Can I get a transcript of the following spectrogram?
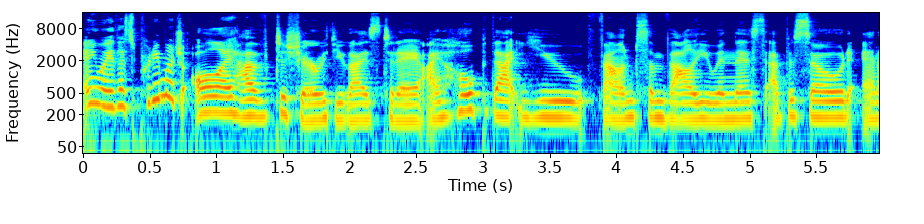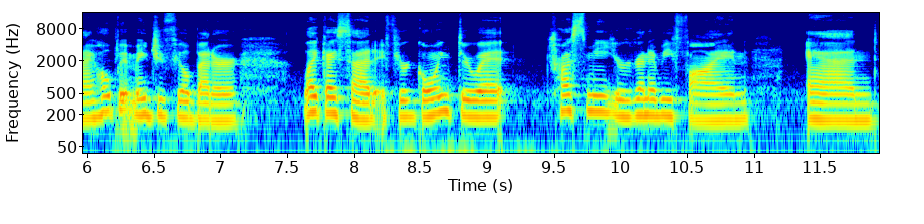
Anyway, that's pretty much all I have to share with you guys today. I hope that you found some value in this episode and I hope it made you feel better. Like I said, if you're going through it, trust me, you're going to be fine and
